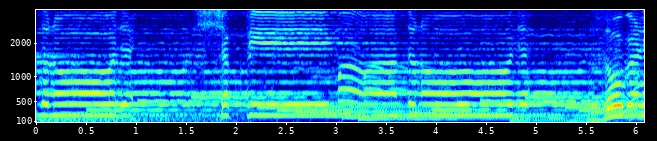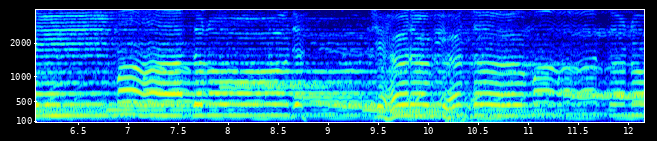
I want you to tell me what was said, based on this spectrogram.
માતનો જ શક્તિ માતનો જ જોગણી માતનો જ ચહેર વિહત માતનો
